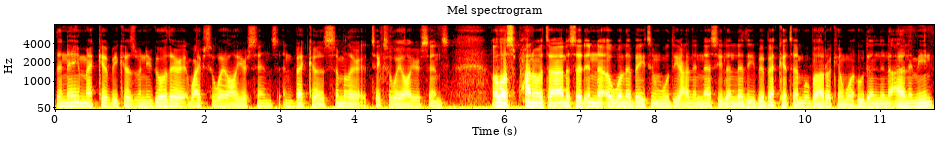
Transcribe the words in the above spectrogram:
the name Mecca because when you go there it wipes away all your sins, and Becca is similar; it takes away all your sins. Allah subhanahu wa ta'ala said, Inna awwala baytin wudi'a lin-nasi lalladhi bi Bakkata mubarakan wa hudan lil-alamin.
